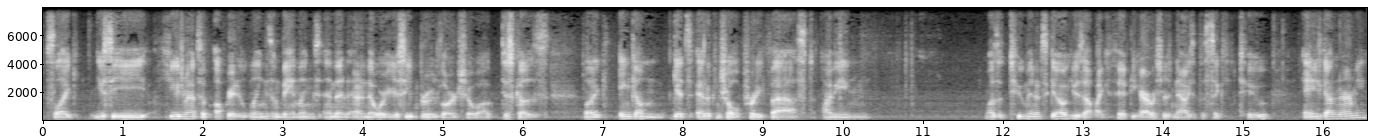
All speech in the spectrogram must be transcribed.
It's like you see huge amounts of upgraded lings and banelings, and then out of nowhere you see broodlords show up, just because like income gets out of control pretty fast. I mean, was it two minutes ago he was at like 50 harvesters, now he's at the 62, and he's got an army.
